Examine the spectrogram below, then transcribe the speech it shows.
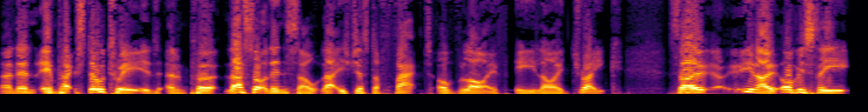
And then Impact still tweeted and put, that's not an insult, that is just a fact of life, Eli Drake. So, uh, you know, obviously,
